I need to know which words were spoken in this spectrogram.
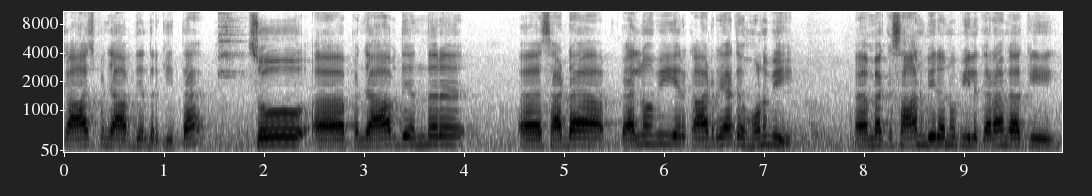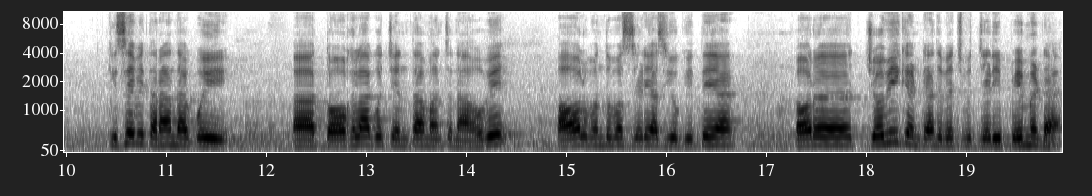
ਕਾਜ ਪੰਜਾਬ ਦੇ ਅੰਦਰ ਕੀਤਾ। ਸੋ ਪੰਜਾਬ ਦੇ ਅੰਦਰ ਸਾਡਾ ਪਹਿਲੋਂ ਵੀ ਇਹ ਰਿਕਾਰਡ ਰਿਹਾ ਤੇ ਹੁਣ ਵੀ ਮੈਂ ਕਿਸਾਨ ਵੀਰਾਂ ਨੂੰ ਅਪੀਲ ਕਰਾਂਗਾ ਕਿ ਕਿਸੇ ਵੀ ਤਰ੍ਹਾਂ ਦਾ ਕੋਈ ਤੌਖਲਾ, ਕੋਈ ਚਿੰਤਾ ਮਨ 'ਚ ਨਾ ਹੋਵੇ। ਆਲ ਬੰਦੋਬਸਤ ਜਿਹੜੇ ਅਸੀਂ ਉਹ ਕੀਤੇ ਆ ਔਰ 24 ਘੰਟਿਆਂ ਦੇ ਵਿੱਚ ਵਿੱਚ ਜਿਹੜੀ ਪੇਮੈਂਟ ਹੈ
